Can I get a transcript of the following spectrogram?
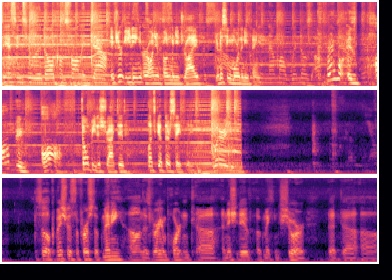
Dance until it all comes falling down. If you're eating or on your phone when you drive, you're missing more than you think. Grandma is popping off. Don't be distracted. Let's get there safely. Where are you? So Commissioner is the first of many on this very important uh, initiative of making sure that uh, uh, uh,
